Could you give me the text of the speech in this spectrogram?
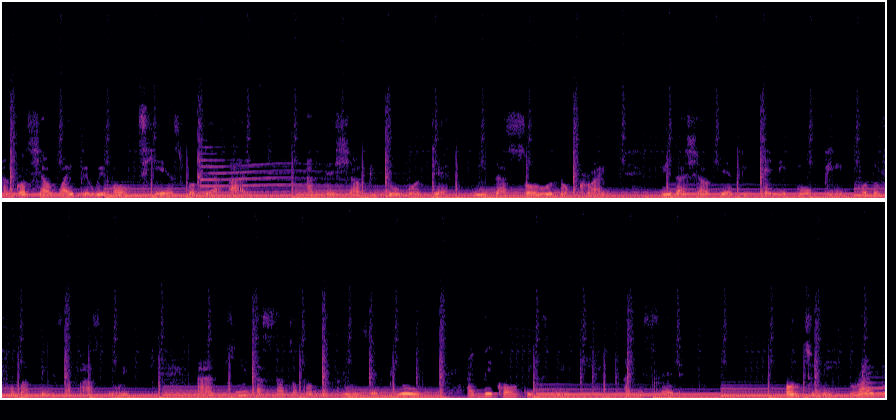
And God shall wipe away all tears from their eyes, and there shall be no more death, neither sorrow nor crying, neither shall there be any more pain, for the former make all things new. And he said unto me, Write,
